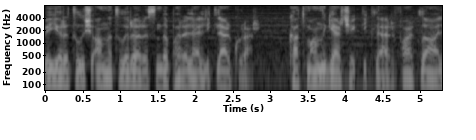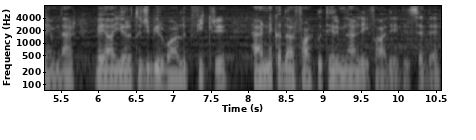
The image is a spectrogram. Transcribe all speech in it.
ve yaratılış anlatıları arasında paralellikler kurar. Katmanlı gerçeklikler, farklı alemler veya yaratıcı bir varlık fikri her ne kadar farklı terimlerle ifade edilse de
